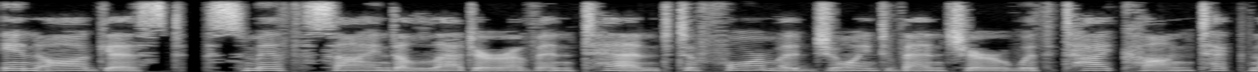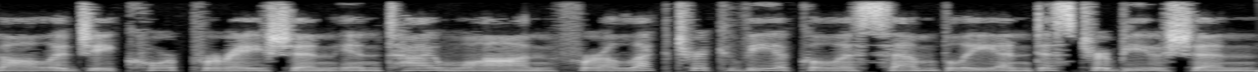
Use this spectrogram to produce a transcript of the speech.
In August, Smith signed a letter of intent to form a joint venture with Taikang Technology Corporation in Taiwan for electric vehicle assembly and distribution.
